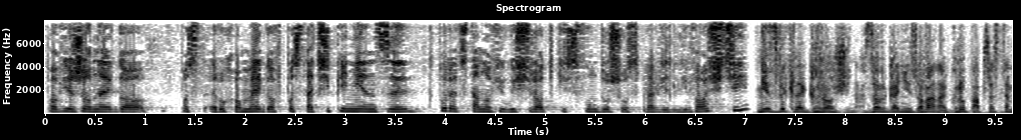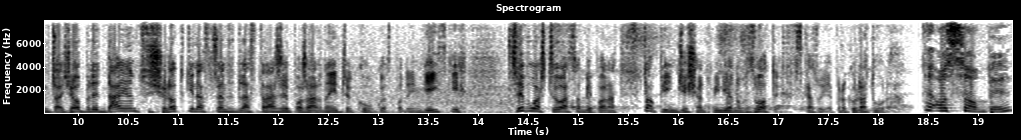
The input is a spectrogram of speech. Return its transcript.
powierzonego, ruchomego w postaci pieniędzy, które stanowiły środki z Funduszu Sprawiedliwości. Niezwykle groźna, zorganizowana grupa przestępcza Ziobry, dając środki na sprzęt dla Straży Pożarnej czy kół gospodyń wiejskich, przywłaszczyła sobie ponad 150 milionów złotych, wskazuje prokuratura. Te osoby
